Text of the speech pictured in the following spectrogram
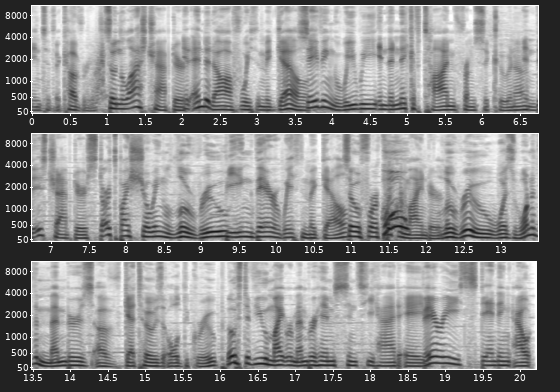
into the coverage. So in the last chapter, it ended off with Miguel saving Ui Ui in the nick of time from Sukuna. And this chapter starts by showing LaRue being there with Miguel. So for a quick oh! reminder, LaRue was one of the members of Geto's old group. Most of you might remember him since he had a very standing out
